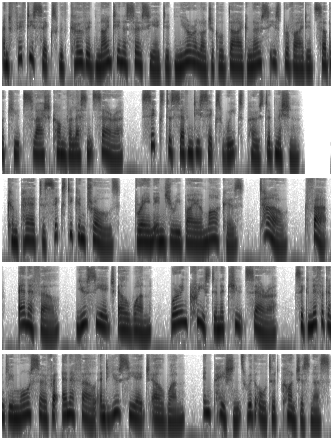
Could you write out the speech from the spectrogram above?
and 56 with COVID 19 associated neurological diagnoses provided subacute slash convalescent sera, 6 to 76 weeks post admission. Compared to 60 controls, brain injury biomarkers, tau, GFAP, NFL, UCHL1, were increased in acute sera, significantly more so for NFL and UCHL1, in patients with altered consciousness.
